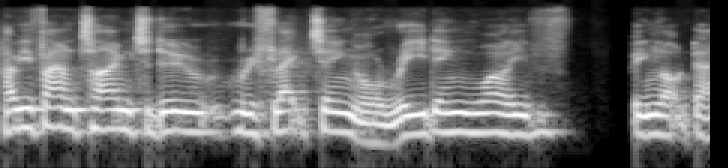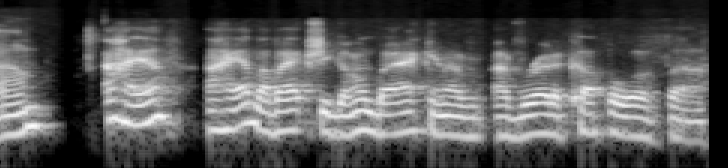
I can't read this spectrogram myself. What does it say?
Have you found time to do reflecting or reading while you've been locked down? I have. I have. I've actually gone back and I've I've read a couple of uh,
